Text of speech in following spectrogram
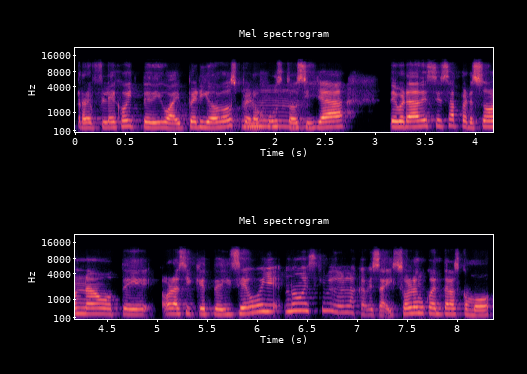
reflejo y te digo, hay periodos, pero justo si ya de verdad es esa persona o te, ahora sí que te dice, oye, no, es que me duele la cabeza y solo encuentras como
